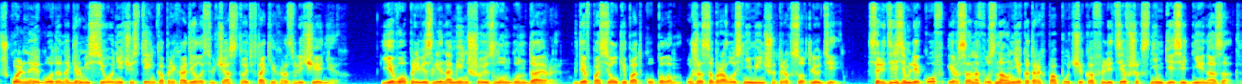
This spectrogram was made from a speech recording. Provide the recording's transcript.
В школьные годы на Гермиссионе частенько приходилось участвовать в таких развлечениях. Его привезли на меньшую из лун Гундайры, где в поселке под куполом уже собралось не меньше трехсот людей. Среди земляков Ирсанов узнал некоторых попутчиков, летевших с ним десять дней назад.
